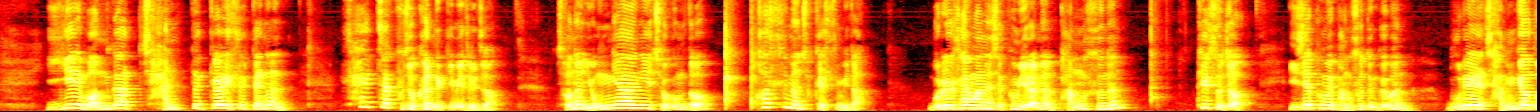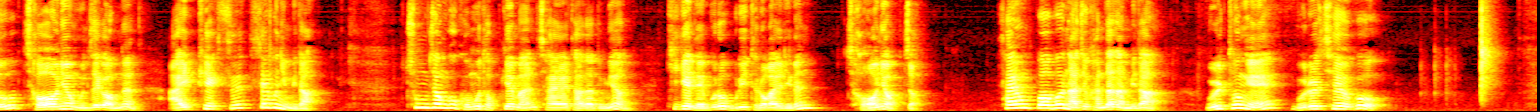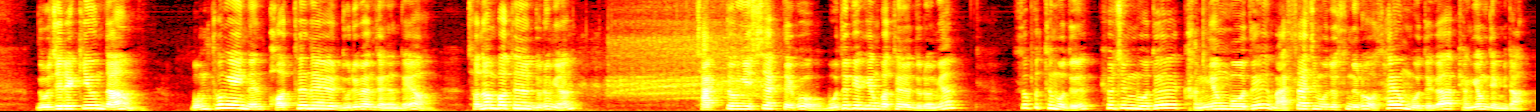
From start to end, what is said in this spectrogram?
이게 뭔가 잔뜩 껴있을 때는 살짝 부족한 느낌이 들죠. 저는 용량이 조금 더 컸으면 좋겠습니다. 물을 사용하는 제품이라면 방수는 필수죠. 이 제품의 방수 등급은 물에 잠겨도 전혀 문제가 없는 IPX7입니다. 충전구 고무 덮개만 잘 닫아두면 기계 내부로 물이 들어갈 일은 전혀 없죠. 사용법은 아주 간단합니다. 물통에 물을 채우고 노즐을 끼운 다음 몸통에 있는 버튼을 누르면 되는데요. 전원 버튼을 누르면 작동이 시작되고 모드 변경 버튼을 누르면 soft 모드, 표준 모드, 강력 모드, 마사지 모드 순으로 사용 모드가 변경됩니다.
